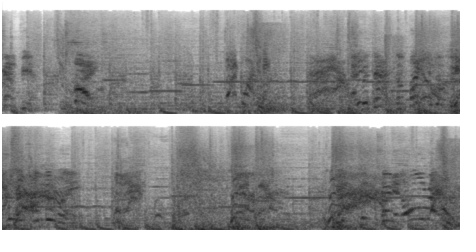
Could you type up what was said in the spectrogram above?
champion? Fight! Jaguar! And with that, the fight is officially underway! Turn it all around!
